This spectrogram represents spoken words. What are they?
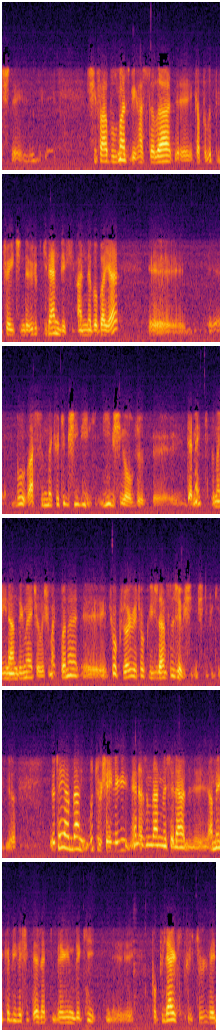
işte şifa bulmaz bir hastalığa e, kapılıp 3 ay içinde ölüp giden bir anne babaya e, e, bu aslında kötü bir şey değil, iyi bir şey oldu e, demek, buna inandırmaya çalışmak bana e, çok zor ve çok vicdansızca bir şeymiş gibi geliyor. Öte yandan bu tür şeyleri en azından mesela e, Amerika Birleşik Devletleri'ndeki e, popüler kültür ve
